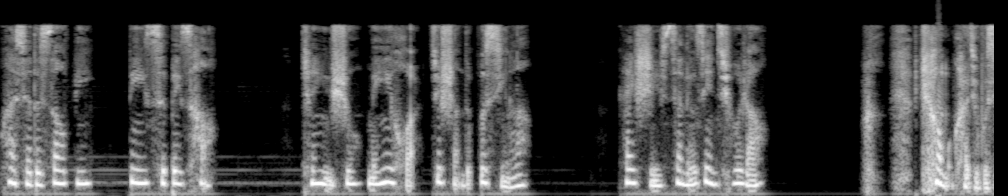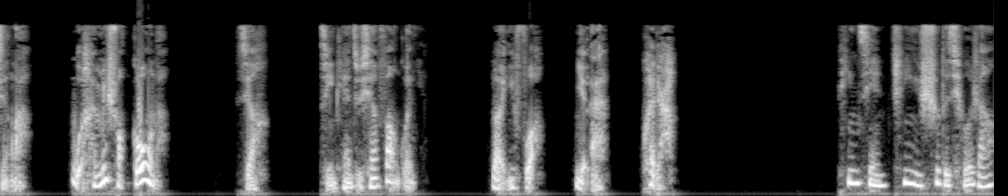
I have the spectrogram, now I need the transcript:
胯下的骚逼第一次被操，陈雨舒没一会儿就爽的不行了。开始向刘健求饶，这么快就不行了？我还没爽够呢。行，今天就先放过你。老姨夫，你来，快点。听见陈雨舒的求饶，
